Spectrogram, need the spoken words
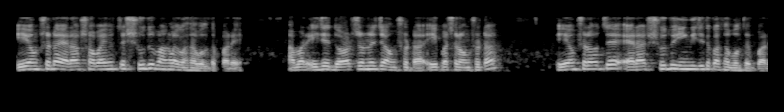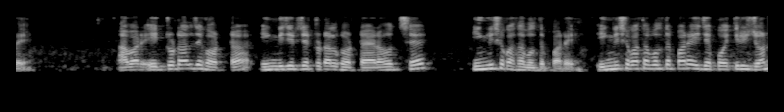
এই অংশটা এরা সবাই হচ্ছে শুধু বাংলা কথা বলতে পারে। আবার এই যে দশ জনের যে অংশটা, এই পাশের অংশটা, এই অংশটা হচ্ছে এরা শুধু ইংরেজিতে কথা বলতে পারে। আবার এই টোটাল যে ঘরটা, ইংরেজির যে টোটাল ঘরটা, এরা হচ্ছে ইংলিশে কথা বলতে পারে। ইংলিশে কথা বলতে পারে এই যে পঁয়ত্রিশ জন,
